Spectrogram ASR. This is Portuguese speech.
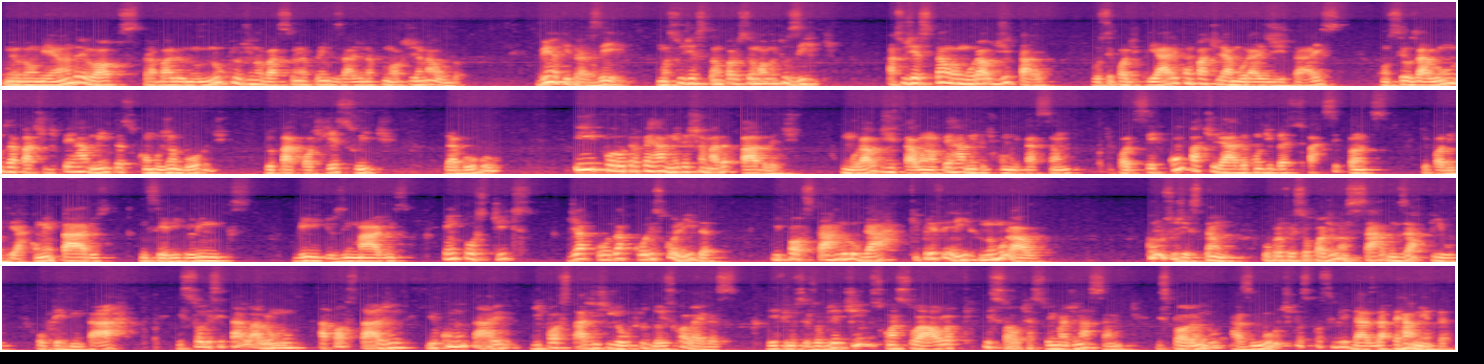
Meu nome é André Lopes, trabalho no Núcleo de Inovação e Aprendizagem da FUNORTE de Anaúba. Venho aqui trazer uma sugestão para o seu momento ZIRC. A sugestão é um mural digital. Você pode criar e compartilhar murais digitais com seus alunos a partir de ferramentas como o Jamboard, do pacote G Suite da Google, e por outra ferramenta chamada Padlet. O mural digital é uma ferramenta de comunicação que pode ser compartilhada com diversos participantes, que podem criar comentários, inserir links, vídeos, imagens em post-its de acordo a cor escolhida e postar no lugar que preferir no mural. Como sugestão, o professor pode lançar um desafio ou perguntar e solicitar ao aluno a postagem e o comentário de postagens de outros dois colegas. Defina os seus objetivos com a sua aula e solte a sua imaginação, explorando as múltiplas possibilidades da ferramenta.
